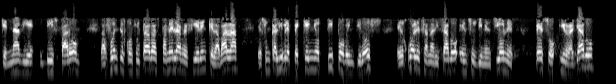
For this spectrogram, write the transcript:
que nadie disparó. Las fuentes consultadas, Pamela, refieren que la bala es un calibre pequeño tipo 22, el cual es analizado en sus dimensiones, peso y rayado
